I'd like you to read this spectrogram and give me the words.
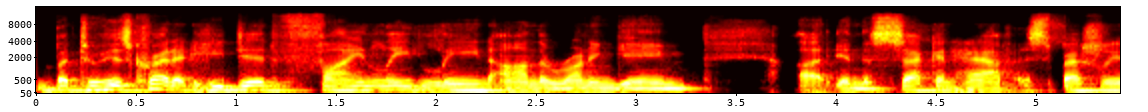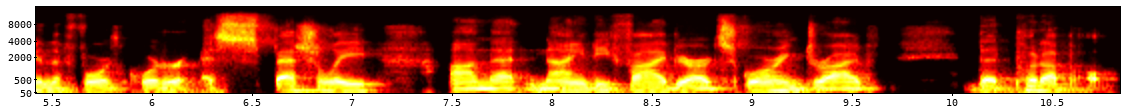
but to his credit, he did finally lean on the running game uh, in the second half, especially in the fourth quarter, especially on that 95 yard scoring drive that put up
